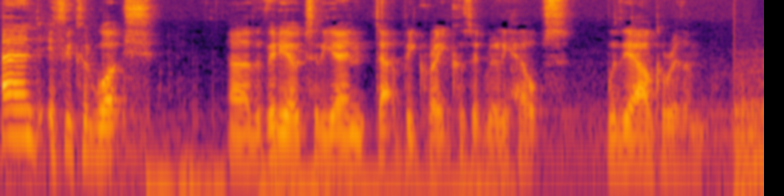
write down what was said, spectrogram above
And if you could watch uh, the video to the end, that would be great because it really helps with the algorithm.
